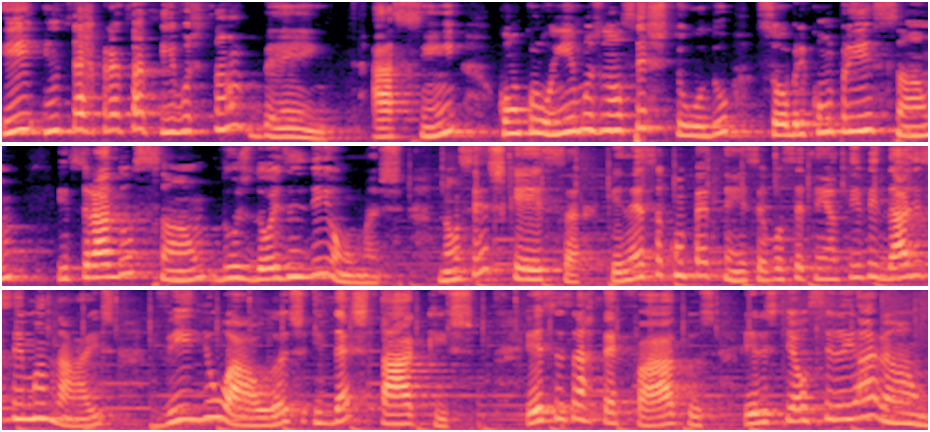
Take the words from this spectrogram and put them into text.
e interpretativos também. Assim, concluímos nosso estudo sobre compreensão e tradução dos dois idiomas. Não se esqueça que nessa competência você tem atividades semanais, videoaulas e destaques. Esses artefatos, eles te auxiliarão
